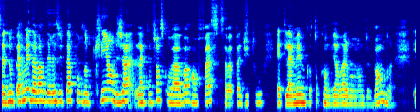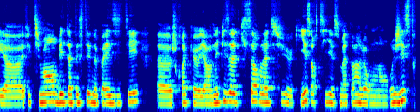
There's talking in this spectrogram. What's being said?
ça nous permet d'avoir des résultats pour nos clients. Déjà, la confiance qu'on va avoir en face, ça va pas du tout être la même quand on, quand viendra le moment de vendre. Et euh, effectivement, bêta tester, ne pas hésiter. Euh, je crois qu'il y a un épisode qui sort là-dessus, euh, qui est sorti ce matin à l'heure où on enregistre.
